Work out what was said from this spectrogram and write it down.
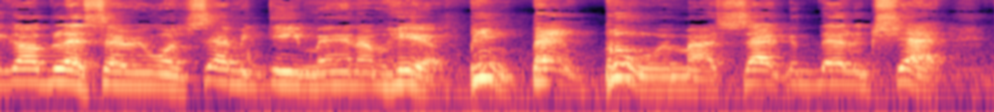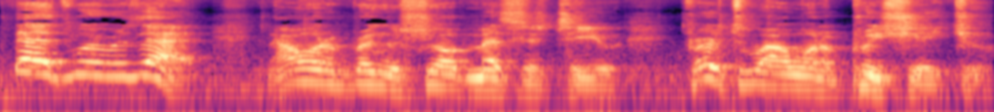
God bless everyone. Sammy D, man, I'm here. Bing, bang, boom, in my psychedelic shack. That's where it's at. And I want to bring a short message to you. First of all, I want to appreciate you.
